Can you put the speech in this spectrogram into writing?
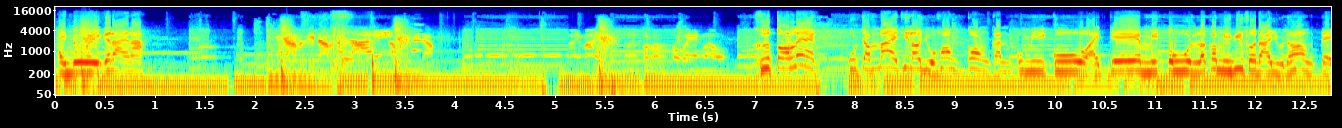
ไอ้เนยก็ได้นะสีดำสีดำสีดำสีดำสีดำไม่ไม่เนยเขาระแวงเรา คือตอนแรกกูจำได้ที่เราอยู่ห้องกล้องกันกูมีกูไอ้เจมส์มีตูนแล้วก็มีพี่โซดาอยู่ในห้อง แต่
